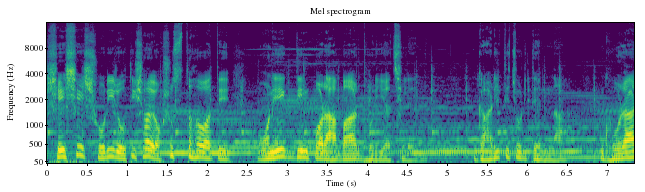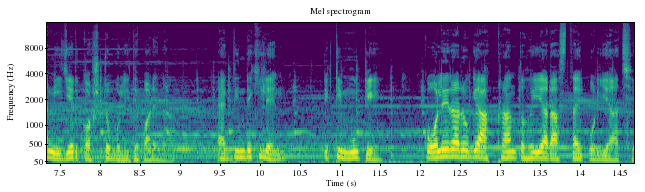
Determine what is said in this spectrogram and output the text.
শেষে শরীর অতিশয় অসুস্থ হওয়াতে অনেক দিন পর আবার ধরিয়াছিলেন। গাড়িতে চড়িতেন না, ঘোড়া নিজের কষ্ট বলিতে পারে না। একদিন দেখিলেন, একটি মুটে কলেরা রোগে আক্রান্ত হইয়া রাস্তায় পড়িয়া আছে,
